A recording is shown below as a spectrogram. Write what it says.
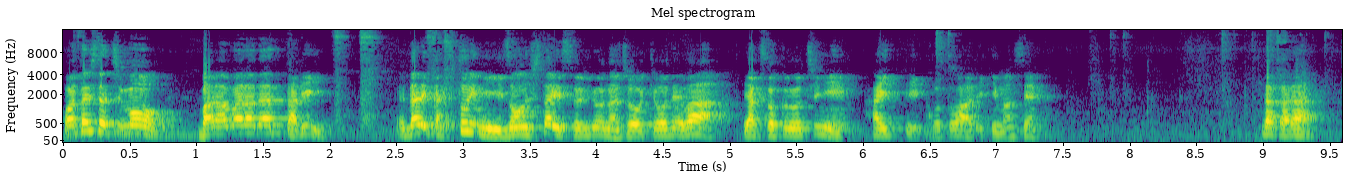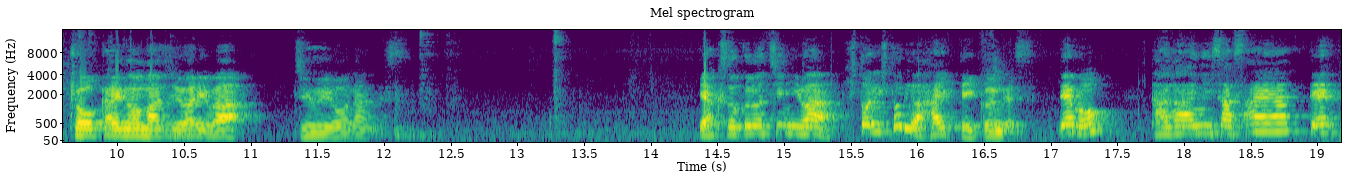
私たちもバラバラだったり誰か一人に依存したりするような状況では約束の地に入っていくことはできません。だから教会の交わりは重要なんです。約束の地には一人一人が入っていくんです。でも互いに支え合って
